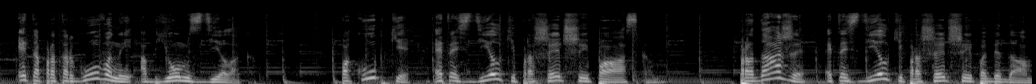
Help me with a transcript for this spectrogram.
– это проторгованный объем сделок. Покупки – это сделки, прошедшие по аскам. Продажи – это сделки, прошедшие по бедам.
